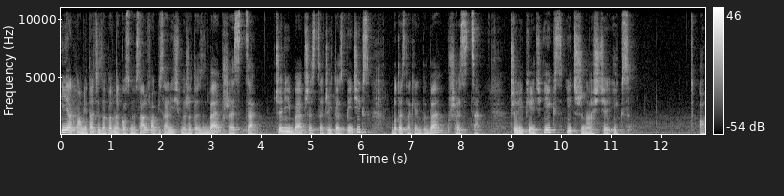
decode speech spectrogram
I jak pamiętacie, zapewne kosinus alfa pisaliśmy, że to jest b przez c, czyli b przez c, czyli to jest 5x, bo to jest tak jakby b przez c, czyli 5x i 13x. O.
